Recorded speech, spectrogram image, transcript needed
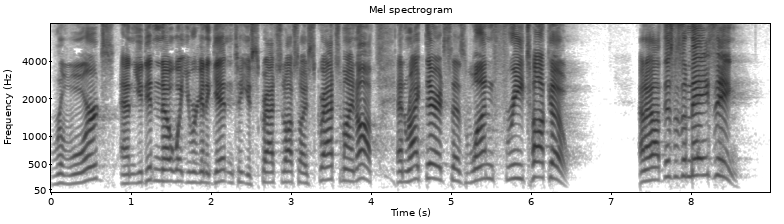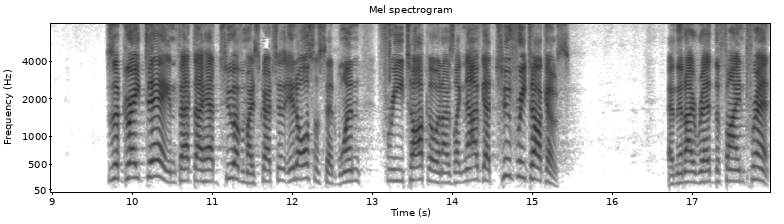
rewards, and you didn't know what you were going to get until you scratched it off. So I scratched mine off, and right there it says one free taco. And I thought, this is amazing. This is a great day. In fact, I had two of them. I scratched it. It also said one free taco, and I was like, now I've got two free tacos. And then I read the fine print.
